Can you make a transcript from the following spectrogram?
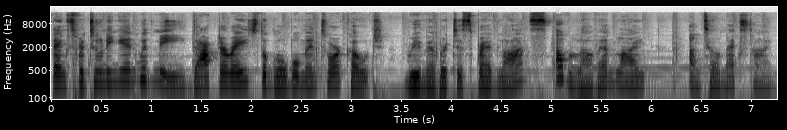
thanks for tuning in with me, Dr. H, the Global Mentor Coach. Remember to spread lots of love and light. Until next time.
